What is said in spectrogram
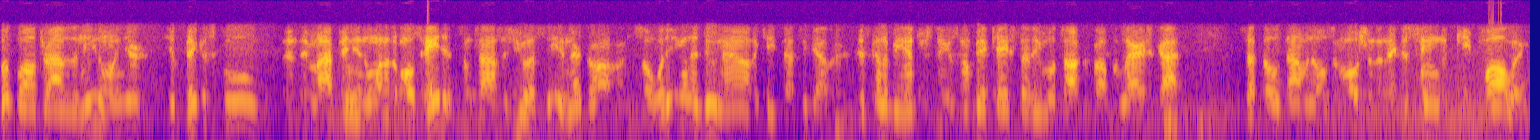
football drives the needle. And your your biggest school, in my opinion, one of the most hated sometimes is USC, and they're gone. So what are you going to do now to keep that together? It's going to be interesting. It's going to be a case study we'll talk about. But Larry Scott set those dominoes in motion, and they just seem to keep falling,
